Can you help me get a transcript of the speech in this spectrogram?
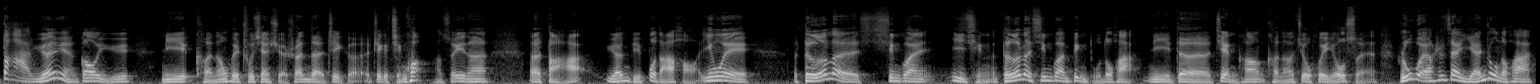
大远远高于你可能会出现血栓的这个这个情况啊，所以呢。呃，打远比不打好，因为得了新冠疫情，得了新冠病毒的话，你的健康可能就会有损。如果要是再严重的话，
